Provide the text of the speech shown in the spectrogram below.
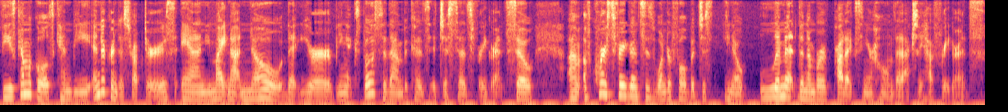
these chemicals can be endocrine disruptors and you might not know that you're being exposed to them because it just says fragrance. So um, of course, fragrance is wonderful, but just, you know, limit the number of products in your home that actually have fragrance.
